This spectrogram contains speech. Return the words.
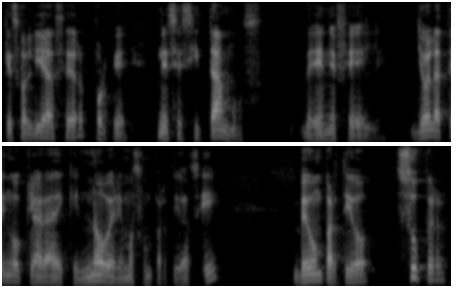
que solía hacer, porque necesitamos de NFL. Yo la tengo clara de que no veremos un partido así. Veo un partido súper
